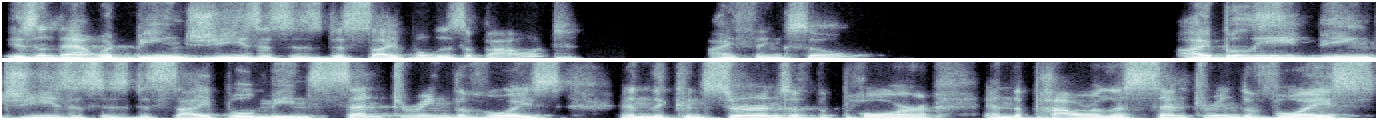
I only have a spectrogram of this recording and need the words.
Isn't that what being Jesus's disciple is about? I think so. I believe being Jesus's disciple means centering the voice and the concerns of the poor and the powerless, centering the voice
